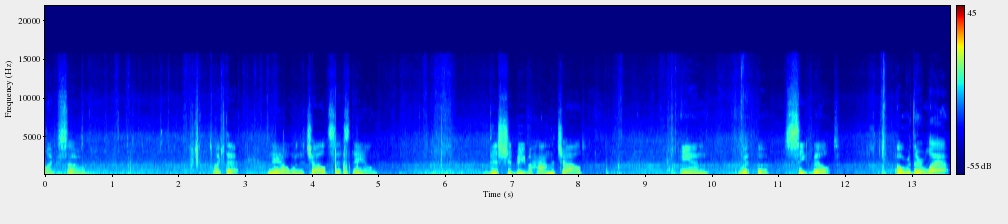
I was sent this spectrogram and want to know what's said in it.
like so, like that. Now when the child sits down, this should be behind the child and with the seat belt over their lap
